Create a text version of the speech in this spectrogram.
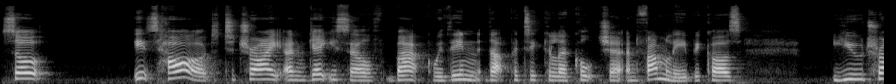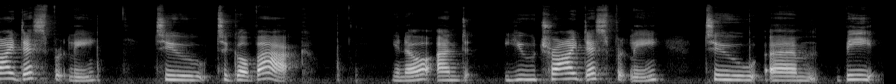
So it's hard to try and get yourself back within that particular culture and family because you try desperately to to go back you know and you try desperately to um, be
